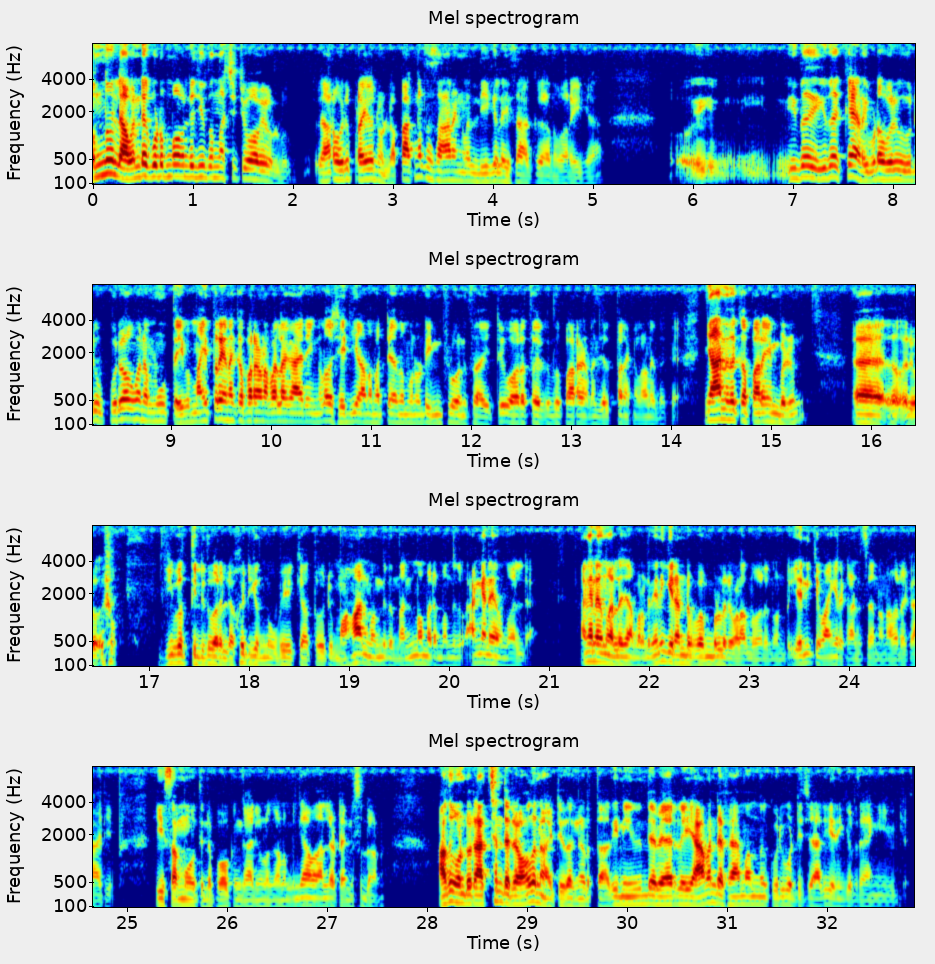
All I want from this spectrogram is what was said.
ഒന്നുമില്ല അവന്റെ കുടുംബം അവന്റെ ജീവിതം നശിച്ചു പോവേ ഉള്ളൂ. വേറെ ഒരു പ്രയോജനമില്ല അപ്പോൾ അങ്ങനത്തെ സാധനങ്ങൾ ലീഗലൈസ് ആക്കുക എന്ന് പറയുക. ഇത് ഇതൊക്കെയാണ് ഇവിടെ ഒരു ഒരു പുരോഗമന മൂത്ത. ഇപ്പോൾ മൈത്രേനൊക്കെ പറയണ പല കാര്യങ്ങളോ ശരിയാണ് മറ്റേന്ന് മുന്നോട്ട് ഇൻഫ്ലുവൻസ് ആയിട്ട് ഓരോരുത്തർ ഇത് പറയണ ജൽപ്പനങ്ങളാണ് ഇതൊക്കെ. ഞാനിതൊക്കെ പറയുമ്പോഴും ഒരു ജീവിതത്തിൽ ഇതുവരെ ലഹരിയൊന്നും ഉപയോഗിക്കാത്ത ഒരു മഹാൻ വന്നിട്ട് നന്മമരം വന്നിട്ട് അങ്ങനെയൊന്നുമല്ല അങ്ങനെയൊന്നുമല്ല ഞാൻ പറഞ്ഞത്. എനിക്ക് രണ്ട് പെമ്പിള്ളേർ വളർന്നു വരുന്നുണ്ട്. എനിക്ക് ഭയങ്കര കൺസേൺ ആണ് അവരുടെ കാര്യം. ഈ സമൂഹത്തിന്റെ പോക്കും കാര്യങ്ങളും കാണുമ്പോൾ ഞാൻ നല്ല ടെൻഷനാണ് അതുകൊണ്ട് ഒരു അച്ഛന്റെ രോദനമായിട്ട് ഇതങ്ങ് എടുത്താൽ ഇനി ഇതിന്റെ പേരിൽ അവന്റെ ഫാമെന്ന് കുരുപൊട്ടിച്ചാൽ എനിക്കൊരു തേങ്ങയുമില്ല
